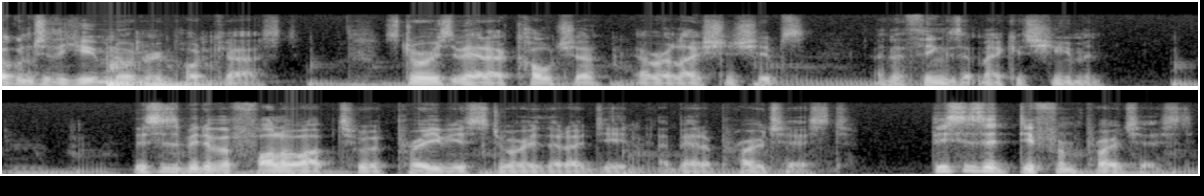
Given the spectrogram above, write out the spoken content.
Welcome to the Human Ordinary Podcast. Stories about our culture, our relationships, and the things that make us human. This is a bit of a follow up to a previous story that I did about a protest. This is a different protest,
